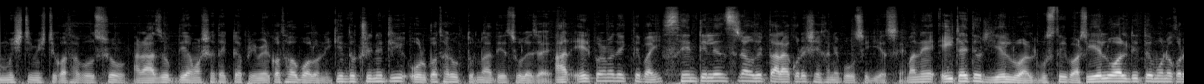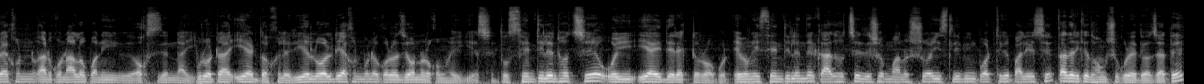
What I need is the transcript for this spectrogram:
মিষ্টি মিষ্টি কথা বলছো? আর আজ অব্দি আমার সাথে একটা প্রেমের কথাও বলনি। কিন্তু ট্রিনিটি ওর কথার উত্তর না দিয়ে চলে যায়। আর এরপর আমরা দেখতে পাই সেন্টিলেন্সরা ওদের তাড়া করে সেখানে পৌঁছে গিয়েছে। মানে এইটাই তো রিয়েল ওয়ার্ল্ড বুঝতেই পারছি? রিয়েল ওয়ার্ল্ডটিতে মনে করো এখন আর কোনো আলো, পানি অক্সিজেন নাই। পুরোটা এয়ার দখলে। রিয়েল ওয়ার্ল্ডই এখন মনে করো যে অন্যরকম হয়ে গিয়েছে। তো সেন্টিলেন্ট হচ্ছে ওই এআই দের একটা রোবট এবং এই সেন্টিলেন্টদের কাজ হচ্ছে যেসব মানুষরা স্লিপিং পর থেকে পালিয়েছে, তাদেরকে ধ্বংস করে দেওয়া, যাতে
